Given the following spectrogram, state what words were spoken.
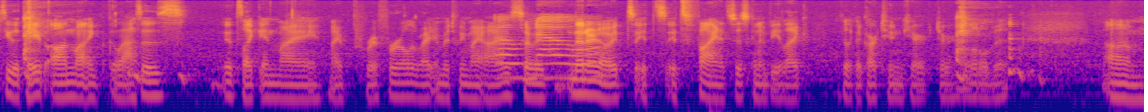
Can see the tape on my glasses. It's like in my my peripheral, right in between my eyes. Oh, so no. It, no, no, no. It's it's it's fine. It's just gonna be like I feel like a cartoon character a little bit. Um,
